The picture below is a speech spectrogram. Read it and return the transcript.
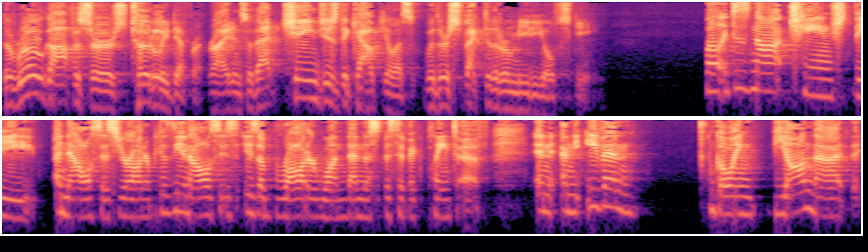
the rogue officer is totally different, right? And so that changes the calculus with respect to the remedial scheme. Well, it does not change the analysis, Your Honor, because the analysis is a broader one than the specific plaintiff. And even going beyond that,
